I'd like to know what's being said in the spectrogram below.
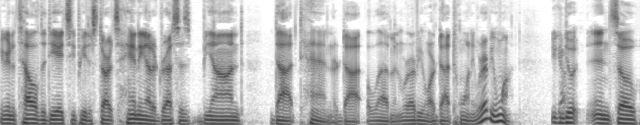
you're going to tell the DHCP to start handing out addresses beyond dot 10 or dot 11 wherever you want or dot 20 wherever you want. You can do it and so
